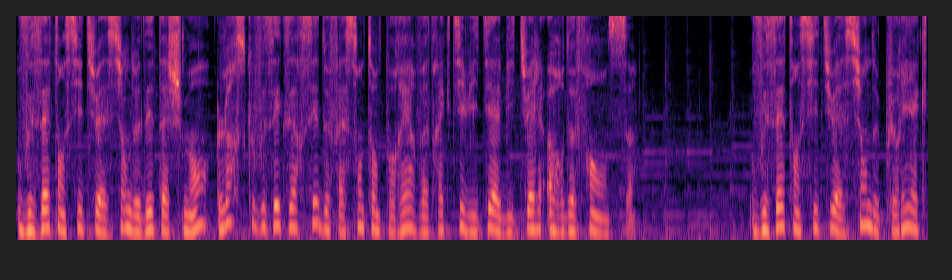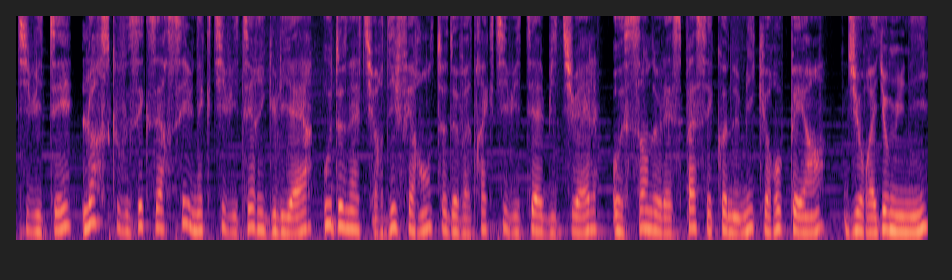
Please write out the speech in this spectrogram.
Vous êtes en situation de détachement lorsque vous exercez de façon temporaire votre activité habituelle hors de France. Vous êtes en situation de pluriactivité lorsque vous exercez une activité régulière ou de nature différente de votre activité habituelle au sein de l'espace économique européen, du Royaume-Uni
